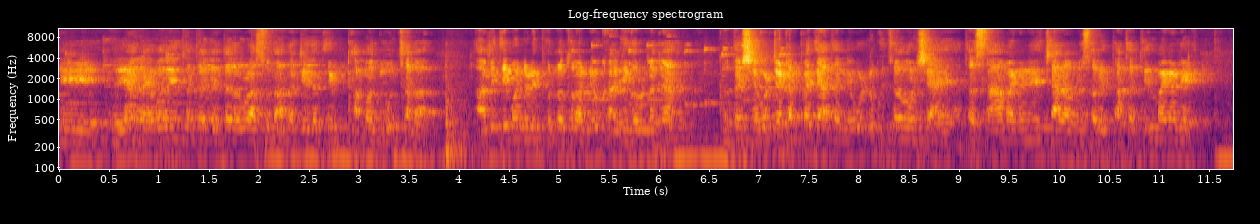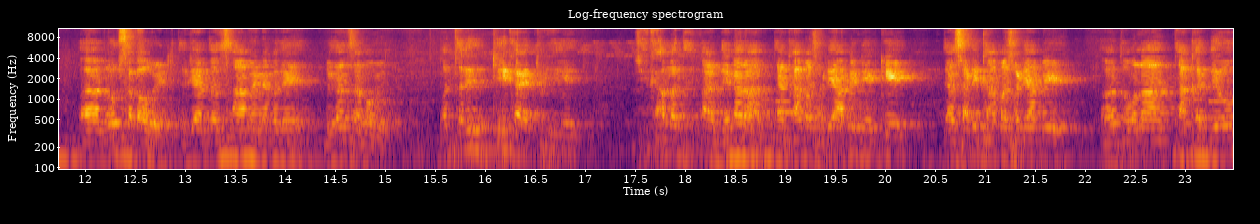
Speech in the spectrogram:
ते या रविवारी त्यांच्या जनताजवळ असून आता ते ते कामं घेऊन चला. आम्ही ते मंडळी पूर्णत्वाला नेऊ काळजी करू नका. आता शेवटच्या टप्प्यात आहे, आता निवडणुकीचं वर्ष आहे. आता सहा महिन्याने चार सॉरी आता तीन महिन्याने लोकसभा होईल. त्याच्यानंतर सहा महिन्यामध्ये विधानसभा होईल. पण तरी ठीक आहे तुम्ही जी कामं दे- देणार आहात त्या कामासाठी आम्ही नेमके त्यासाठी कामासाठी आम्ही तुम्हाला ताकद देऊ.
